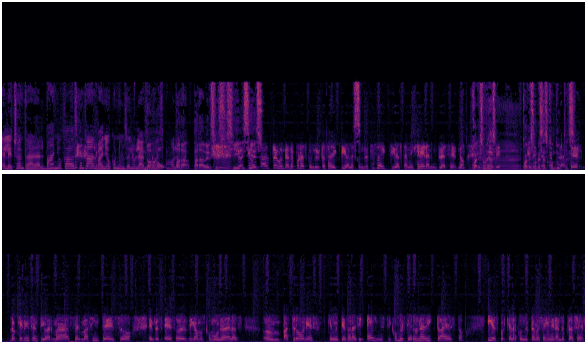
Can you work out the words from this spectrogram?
el hecho de entrar al baño cada vez que entran al baño con un celular? No, no, no, es como para, loco? para ver si, si, no es si es... estabas preguntando por las conductas adictivas. Las conductas adictivas también generan un placer, ¿no? ¿Cuáles son esas, el- ¿cuáles el son esas conductas? placer lo quiero incentivar más, ser más intenso. Entonces, eso es, digamos, como una de las um, patrones que me empiezan a decir, hey, me estoy convirtiendo en un adicto a esto. Y es porque la conducta me está generando placer.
